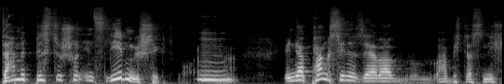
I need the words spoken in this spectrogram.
damit bist du schon ins Leben geschickt worden. Ja. In der Punk-Szene selber habe ich das nicht,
